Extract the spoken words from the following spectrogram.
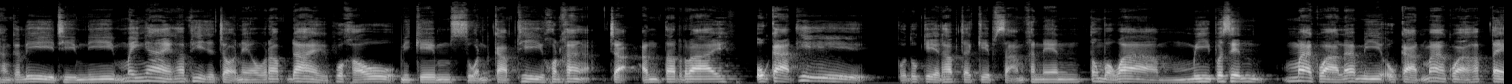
ฮังการีทีมนี้ไม่ง่ายครับที่จะเจาะแนวรับได้ พวกเขามีเกมสวนกลับที่ค่อนข้างจะอันตราย โอกาสที่ โปรตุเกสครับจะเก็บ 3 คะแนน ต้องบอกว่ามีเปอร์เซ็นต์มากกว่าและมีโอกาสมากกว่าครับ แต่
